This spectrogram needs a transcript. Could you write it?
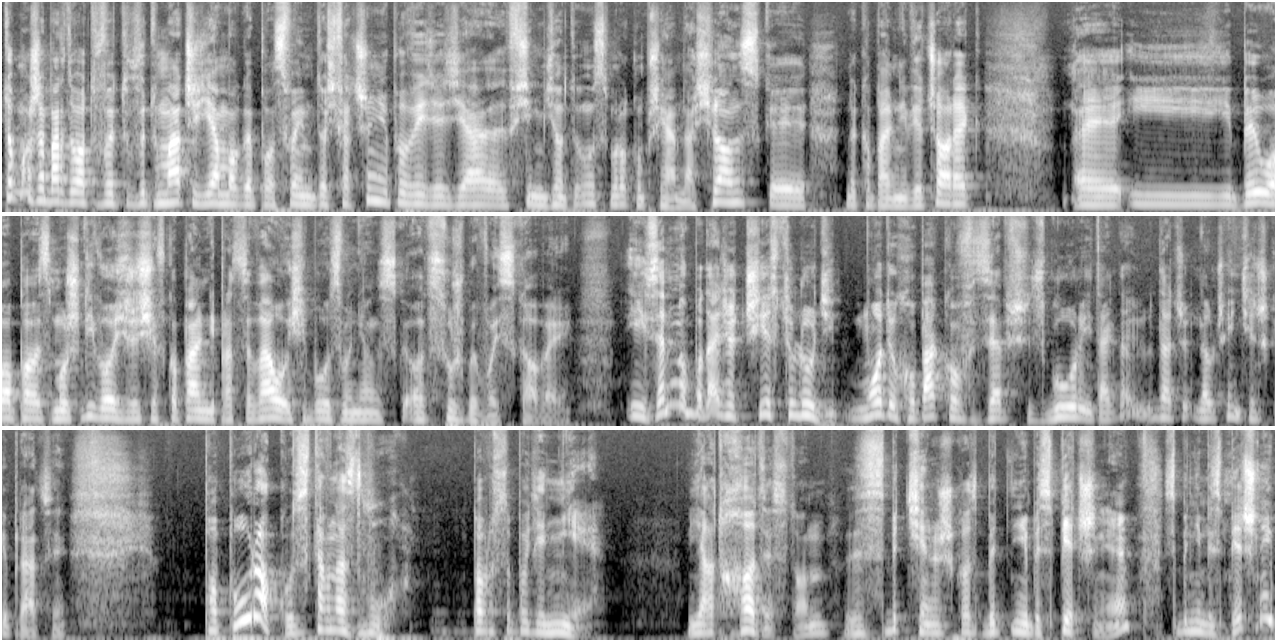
To można bardzo łatwo wytłumaczyć. Ja mogę po swoim doświadczeniu powiedzieć. Ja w 1978 roku przyjechałem na Śląsk, e, na kopalnię Wieczorek i było powiedz, możliwość, że się w kopalni pracowało i się było zwolnione od służby wojskowej. I ze mną bodajże 30 ludzi, młodych chłopaków z gór i tak dalej, nauczyli ciężkiej pracy. Po pół roku zostało nas dwóch. Po prostu powiedzieli nie. Ja odchodzę stąd, zbyt ciężko, zbyt niebezpiecznie, zbyt niebezpiecznie i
